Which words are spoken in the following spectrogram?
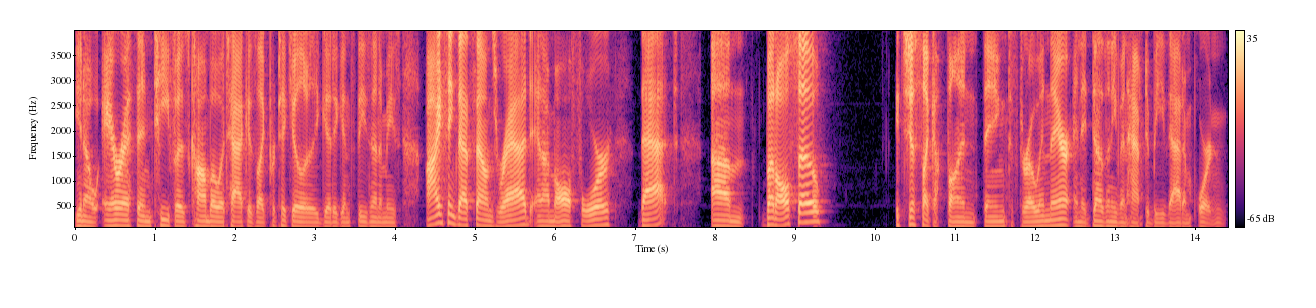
you know, Aerith and Tifa's combo attack is like particularly good against these enemies. I think that sounds rad and I'm all for that. Um, but also, it's just like a fun thing to throw in there, and it doesn't even have to be that important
